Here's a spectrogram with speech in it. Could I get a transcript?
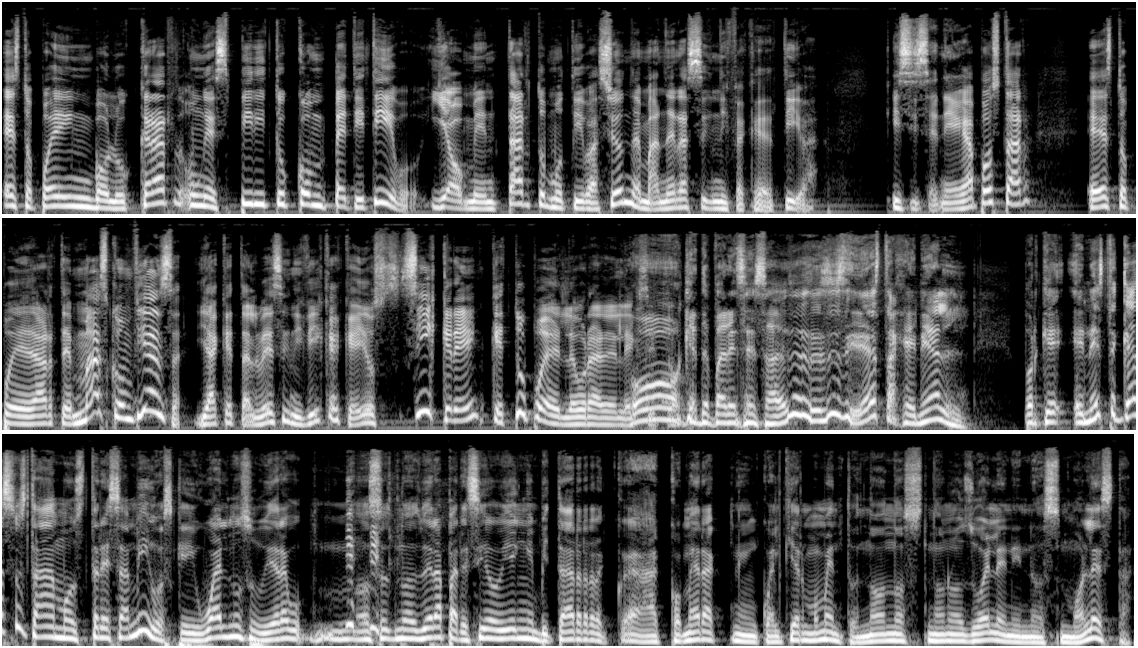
esto puede involucrar un espíritu competitivo y aumentar tu motivación de manera significativa. Y si se niega a apostar, esto puede darte más confianza, ya que tal vez significa que ellos sí creen que tú puedes lograr el éxito. Oh, ¿qué te parece esa? Esa, idea está genial. Porque en este caso estábamos tres amigos que igual nos hubiera, nos, hubiera parecido bien invitar a comer en cualquier momento. No nos, no nos duele ni nos molesta.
